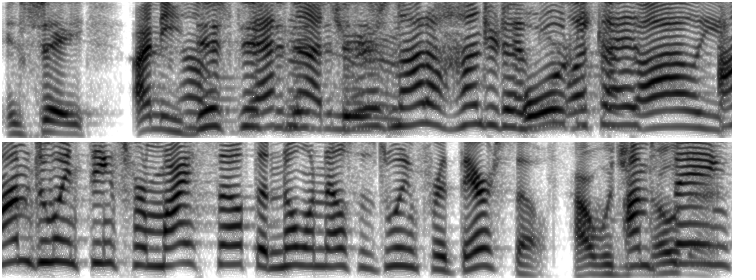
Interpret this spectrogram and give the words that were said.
and say, I need No, this, this, that's and this, not and true. this, There's not a hundred of Or- me What's the because? I'm doing things for myself that no one else is doing for their self. how would you I'm know that?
